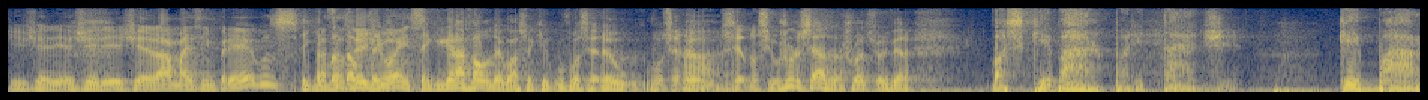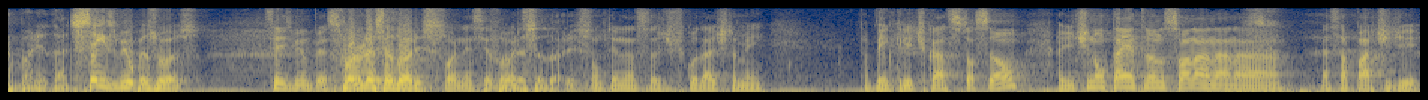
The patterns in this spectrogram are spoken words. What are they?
de ger- ger- gerar mais empregos que, para essas um- tem, regiões. tem que gravar um negócio aqui com o vozeirão, o vozeirão, Ah, dizendo assim, o Júlio César Schwartz de Oliveira, mas que barbaridade, que barbaridade, 6 mil pessoas, 6 mil pessoas. Fornecedores. Fornecedores. Fornecedores. Estão tendo essa dificuldade também. Tá bem crítica a situação. A gente não está entrando só na, na- na- nessa parte de,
